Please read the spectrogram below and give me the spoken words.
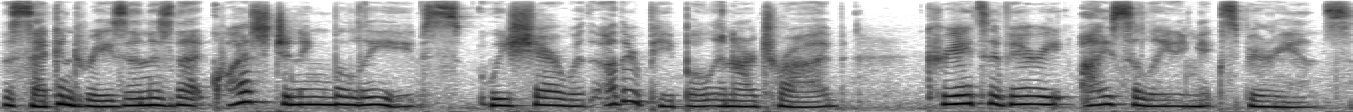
The second reason is that questioning beliefs we share with other people in our tribe creates a very isolating experience.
